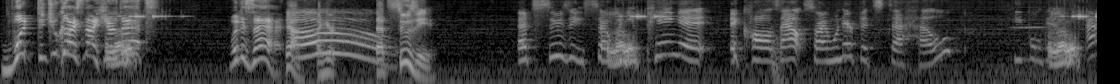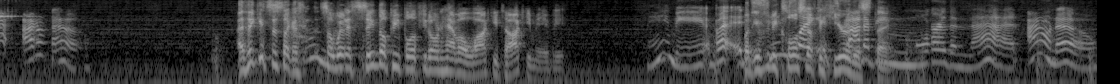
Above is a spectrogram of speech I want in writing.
What did you guys not hear that? What is that? Yeah. I hear. Oh. That's Susie. that's Susie. So when you ping it, it calls out. So I wonder if it's to help people get. I, I don't know. I think it's just like a. It's a way to signal people if you don't have a walkie-talkie, maybe. Maybe, but it But you have to be close like enough to hear this gotta be thing. more than that. I don't know.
